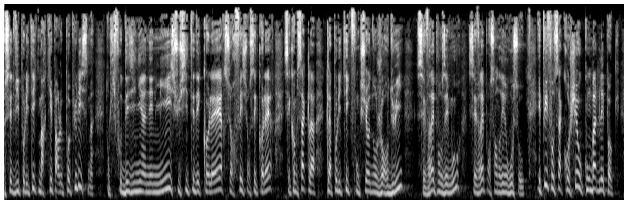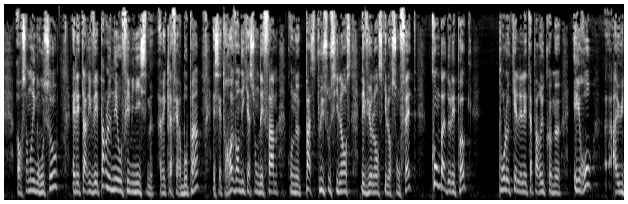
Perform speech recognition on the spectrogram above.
cette vie politique marquée par le populisme. Donc il faut désigner un ennemi, susciter des colères, surfer sur ces colères. C'est comme ça que la, que la politique fonctionne aujourd'hui. C'est vrai pour Zemmour, vrai pour Sandrine Rousseau. Et puis, il faut s'accrocher au combat de l'époque. Or, Sandrine Rousseau, elle est arrivée par le néo-féminisme avec l'affaire Baupin et cette revendication des femmes qu'on ne passe plus sous silence les violences qui leur sont faites. Combat de l'époque pour lequel elle est apparue comme héros à UT.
